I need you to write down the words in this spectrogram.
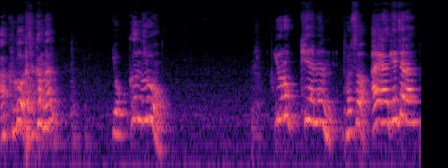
아 그거 잠깐만 요 끈으로 요렇게 하면 벌써 아야 괜찮아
